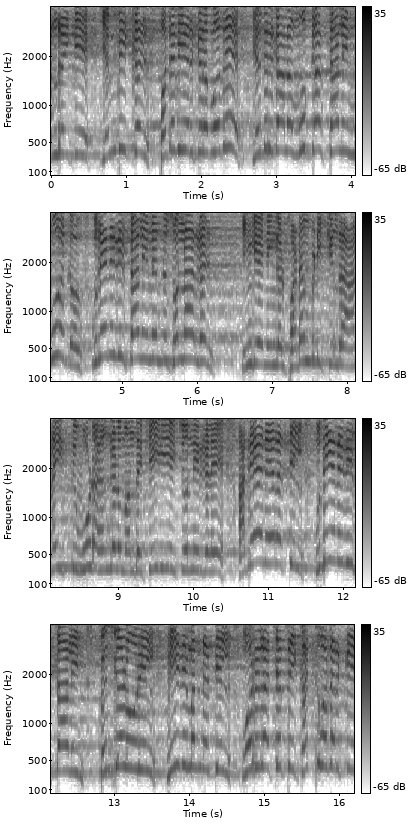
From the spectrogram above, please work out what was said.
அன்றைக்கு எம்பிக்கள் பதவி இருக்கிற போது எதிர்கால மு க ஸ்டாலின் உதயநிதி ஸ்டாலின் என்று சொன்னார்கள். இங்கே நீங்கள் படம் பிடிக்கின்ற அனைத்து ஊடகங்களும் அந்த செய்தியை சொன்னீர்களே. அதே நேரத்தில் உதயநிதி ஸ்டாலின் பெங்களூரில் நீதிமன்றத்தில் ஒரு லட்சத்தை கட்டுவதற்கு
